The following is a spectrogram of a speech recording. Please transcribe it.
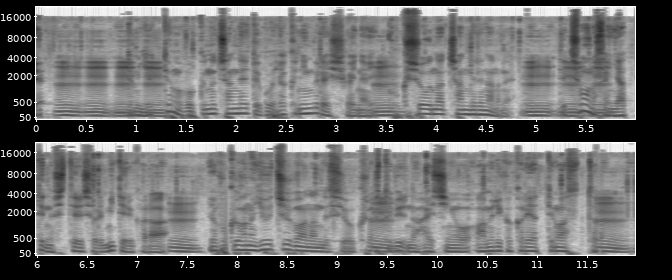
言って、でも言っても僕のチャンネルって500人ぐらいしかいないうん。極小なチャンネルなのね、うんで長野さんやってるの知ってるし俺見てるから、いうん。や僕あの YouTuber なんですよ。クラフトビールの配信をアメリカからやってますって言った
